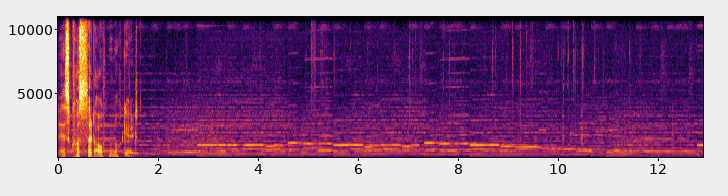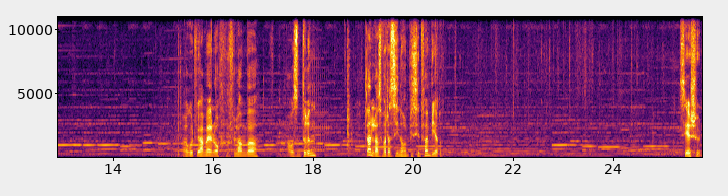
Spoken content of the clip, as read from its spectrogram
Es kostet halt auch nur noch Geld. Gut, wir haben ja noch, wie viel haben wir? 1000 drin. Dann lassen wir das sich noch ein bisschen vermehren. Sehr schön.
